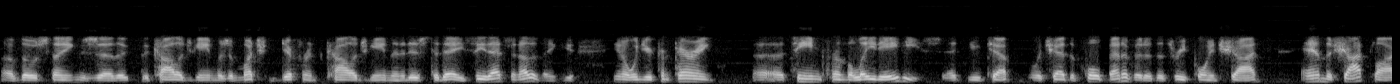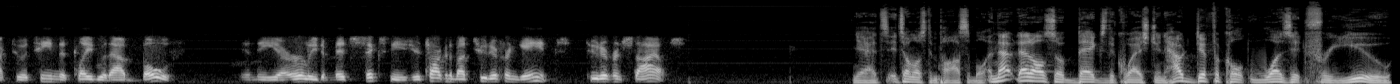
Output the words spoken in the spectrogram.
of those things, uh, the, the college game was a much different college game than it is today. See, that's another thing. You, you know, when you're comparing Uh, a team from the late 80s at UTEP, which had the full benefit of the three point shot and the shot clock, to a team that played without both in the uh, early to mid 60s. You're talking about two different games, two different styles. Yeah, it's it's almost impossible. And that, that also begs the question, how difficult was it for you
